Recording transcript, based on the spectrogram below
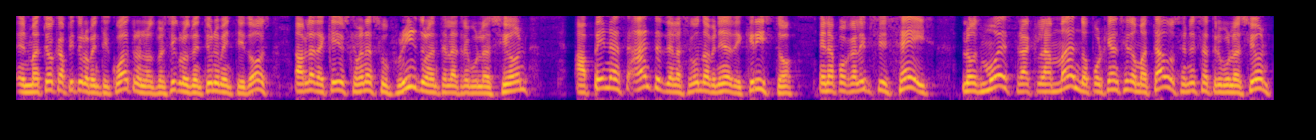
En Mateo capítulo 24, en los versículos 21 y 22, habla de aquellos que van a sufrir durante la tribulación apenas antes de la segunda venida de Cristo, en Apocalipsis 6, los muestra clamando porque han sido matados en esa tribulación.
